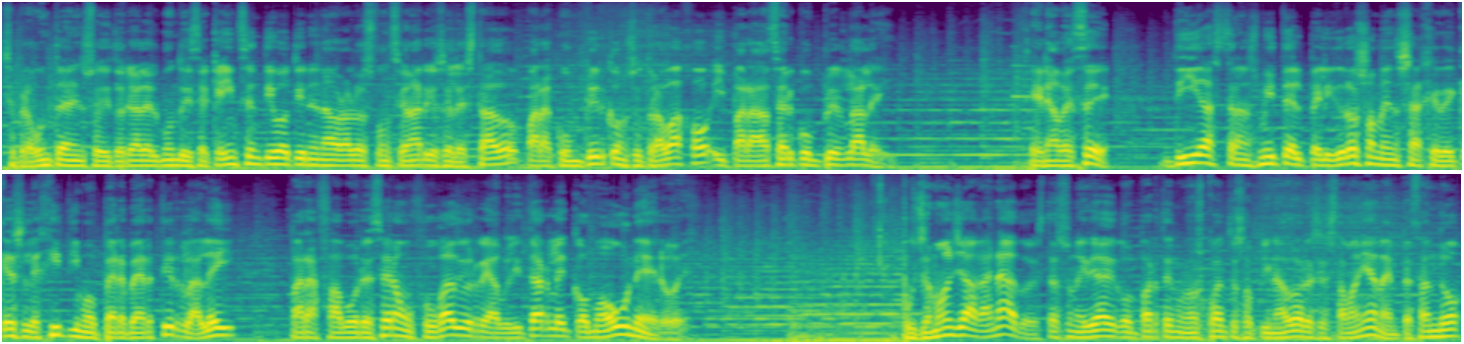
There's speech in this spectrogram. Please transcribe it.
Se pregunta en su editorial El Mundo, dice, ¿qué incentivo tienen ahora los funcionarios del Estado para cumplir con su trabajo y para hacer cumplir la ley? En ABC, Díaz transmite el peligroso mensaje de que es legítimo pervertir la ley para favorecer a un fugado y rehabilitarle como un héroe. Puigdemont ya ha ganado, esta es una idea que comparten unos cuantos opinadores esta mañana, empezando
